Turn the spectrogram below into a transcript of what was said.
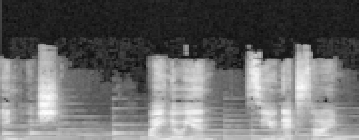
English，欢迎留言。See you next time.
